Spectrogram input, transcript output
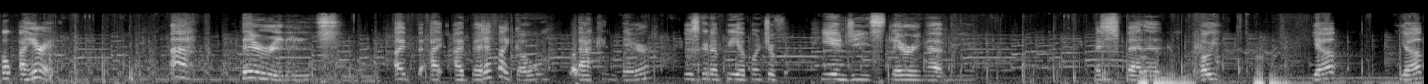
Oh, I hear it. Ah, there it is. I, I, I bet if I go back in there, there's gonna be a bunch of PNGs staring at me. I just bet it. Oh, yep, yep.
